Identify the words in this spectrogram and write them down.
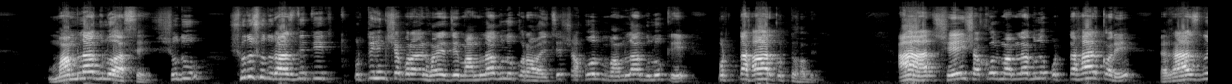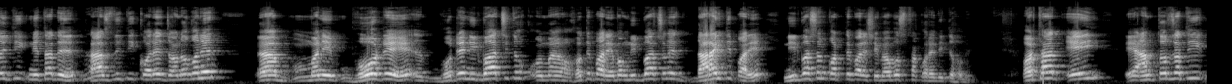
মামলাগুলো আছে, শুধু শুধু শুধু রাজনীতির প্রতিহিংসা পরায়ণ হয়ে যে মামলাগুলো করা হয়েছে, সকল মামলাগুলোকে প্রত্যাহার করতে হবে। আর সেই সকল মামলাগুলো প্রত্যাহার করে রাজনৈতিক নেতাদের, রাজনীতি করে জনগণের মানে ভোটে ভোটে নির্বাচিত হতে পারে এবং নির্বাচনে দাঁড়াইতে পারে, নির্বাচন করতে পারে সে ব্যবস্থা করে দিতে হবে। অর্থাৎ এই আন্তর্জাতিক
